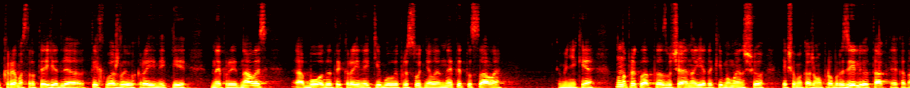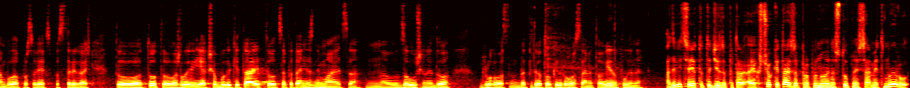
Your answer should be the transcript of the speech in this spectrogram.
окрема стратегія для тих важливих країн, які не приєднались, або для тих країн, які були присутні, але не підписали. Комюніке. Ну, наприклад, звичайно, є такий момент, що якщо ми кажемо про Бразилію, так, яка там була просто як спостерігач, то тут важливо, якщо буде Китай, то це питання знімається, залучений до другого до підготовки другого саміту. Він вплине. А дивіться, я тут тоді запитаю: а якщо Китай запропонує наступний саміт миру,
